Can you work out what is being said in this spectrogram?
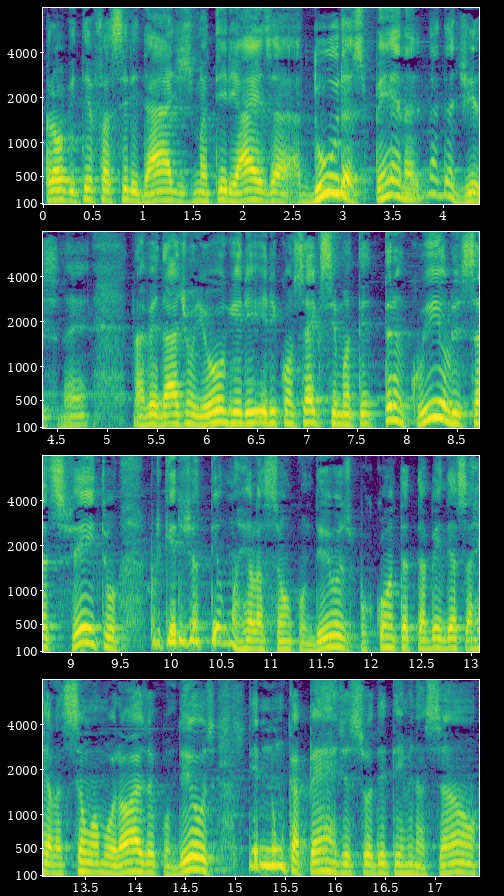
para obter facilidades materiais a duras penas, nada disso, né? Na verdade, um yogi ele, ele consegue se manter tranquilo e satisfeito porque ele já tem uma relação com Deus, por conta também dessa relação amorosa com Deus, ele nunca perde a sua determinação,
